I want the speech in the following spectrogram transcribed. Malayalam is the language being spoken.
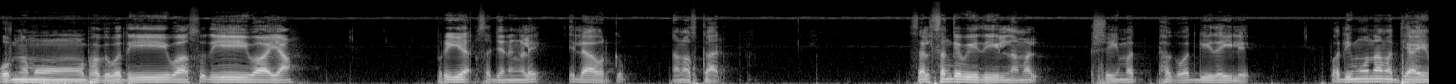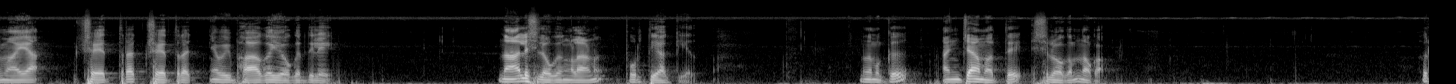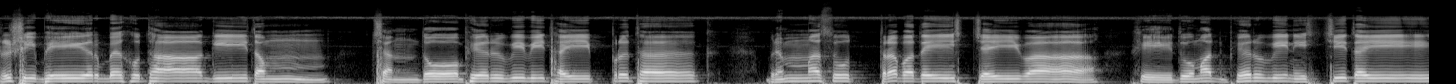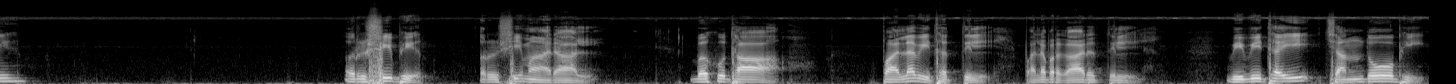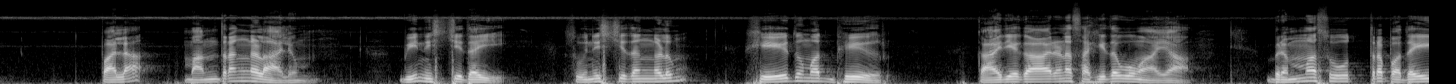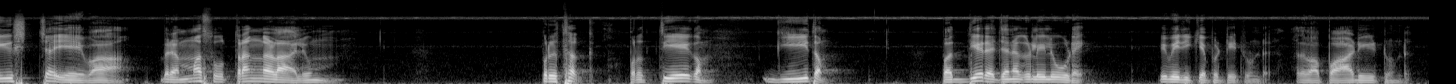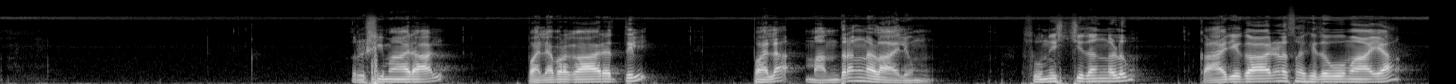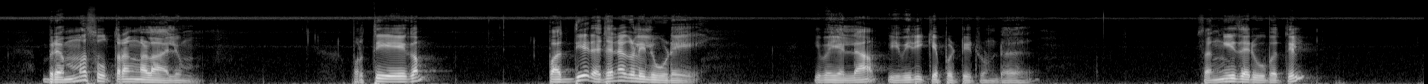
ഓം നമോ ഭഗവതീ വാസുദേവായ. പ്രിയ സജ്ജനങ്ങളെ എല്ലാവർക്കും നമസ്കാരം. സത്സംഗവേദിയിൽ നമ്മൾ ശ്രീമദ് ഭഗവത്ഗീതയിലെ പതിമൂന്നാം അധ്യായമായ ക്ഷേത്ര ക്ഷേത്രജ്ഞ വിഭാഗ യോഗത്തിലെ നാല് ശ്ലോകങ്ങളാണ് പൂർത്തിയാക്കിയത്. നമുക്ക് അഞ്ചാമത്തെ ശ്ലോകം നോക്കാം. ഋഷിഭിർബഹുധാ ഗീതം ഛന്ദോഭിർവിവിധൈ പൃഥക് ബ്രഹ്മസൂത്രപദൈശ്ചൈവ ഹേതുമദ്ഭിർവിനിശ്ചിതൈ ഋഷിഭിർ ഋഷിമാരാൽ ബഹുധാ പല വിധത്തിൽ പല പ്രകാരത്തിൽ വിവിധൈ ഛന്ദോഭി പല മന്ത്രങ്ങളാലും വിനിശ്ചിതൈ സുനിശ്ചിതങ്ങളും ഹേതുമദ്ഭീർ കാര്യകാരണസഹിതവുമായ ബ്രഹ്മസൂത്രപദൈശ്ചയേവ ബ്രഹ്മസൂത്രങ്ങളാലും പൃഥക് പ്രത്യേകം ഗീതം പദ്യരചനകളിലൂടെ വിവരിക്കപ്പെട്ടിട്ടുണ്ട് അഥവാ പാടിയിട്ടുണ്ട്. ഋഷിമാരാൽ പല പ്രകാരത്തിൽ പല മന്ത്രങ്ങളാലും സുനിശ്ചിതങ്ങളും കാര്യകാരണസഹിതവുമായ ബ്രഹ്മസൂത്രങ്ങളാലും പ്രത്യേകം പദ്യരചനകളിലൂടെ ഇവയെല്ലാം വിവരിക്കപ്പെട്ടിട്ടുണ്ട്. സംഗീതരൂപത്തിൽ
